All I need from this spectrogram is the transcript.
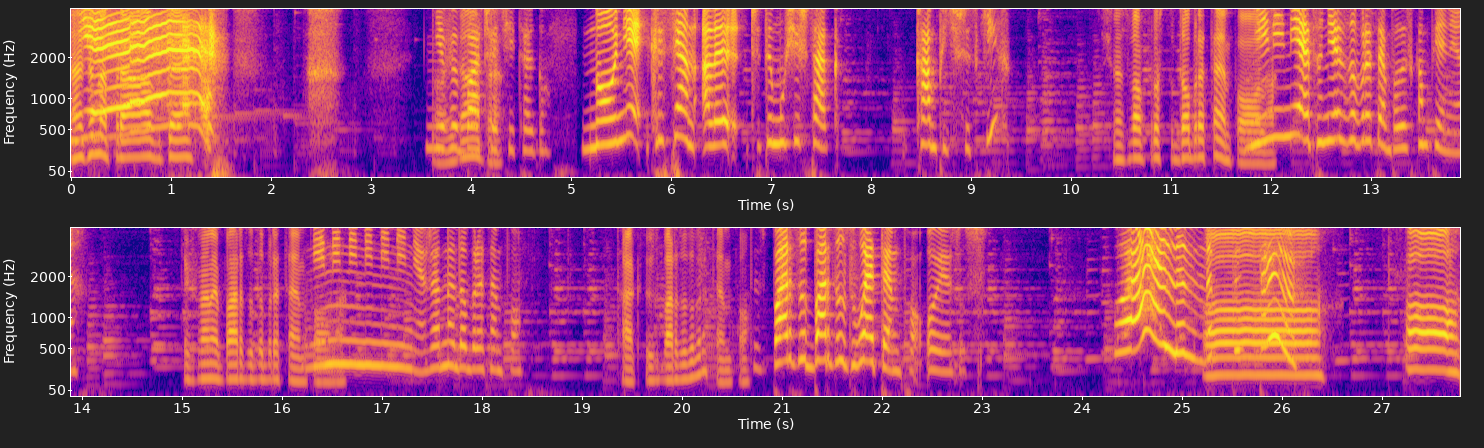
Ale że Nie, naprawdę. nie i wybaczę dobra. ci tego. No nie, Krystian, ale czy ty musisz tak kampić wszystkich? To się nazywa po prostu dobre tempo. Nie, Ola. nie, nie, to nie jest dobre tempo, to jest kampienie. Tak zwane bardzo dobre tempo. Nie, nie, Ola. nie, nie, nie, nie, nie, żadne dobre tempo. Tak, to jest bardzo dobre tempo. To jest bardzo, bardzo złe tempo. O Jezus. Ła, O, o,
